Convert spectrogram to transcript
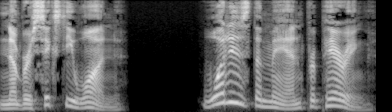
Number 61. What is the man preparing?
